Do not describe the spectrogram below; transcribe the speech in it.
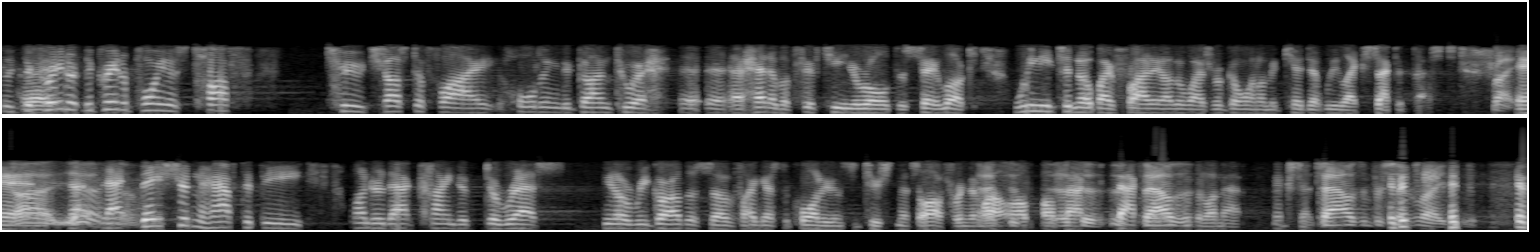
the, the Right. greater the greater point is tough to justify holding the gun to a, a, a head of a 15 year old to say, look, we need to know by Friday, otherwise we're going on the kid that we like second best. Right. And Uh, yeah, that, that no. they shouldn't have to be under that kind of duress. You know, regardless of, I guess, the quality of the institution that's offering them. That's I'll, I'll, I'll a- back, a back up a thousand- little bit on that. Makes sense. Thousand percent it's, right. if, if,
